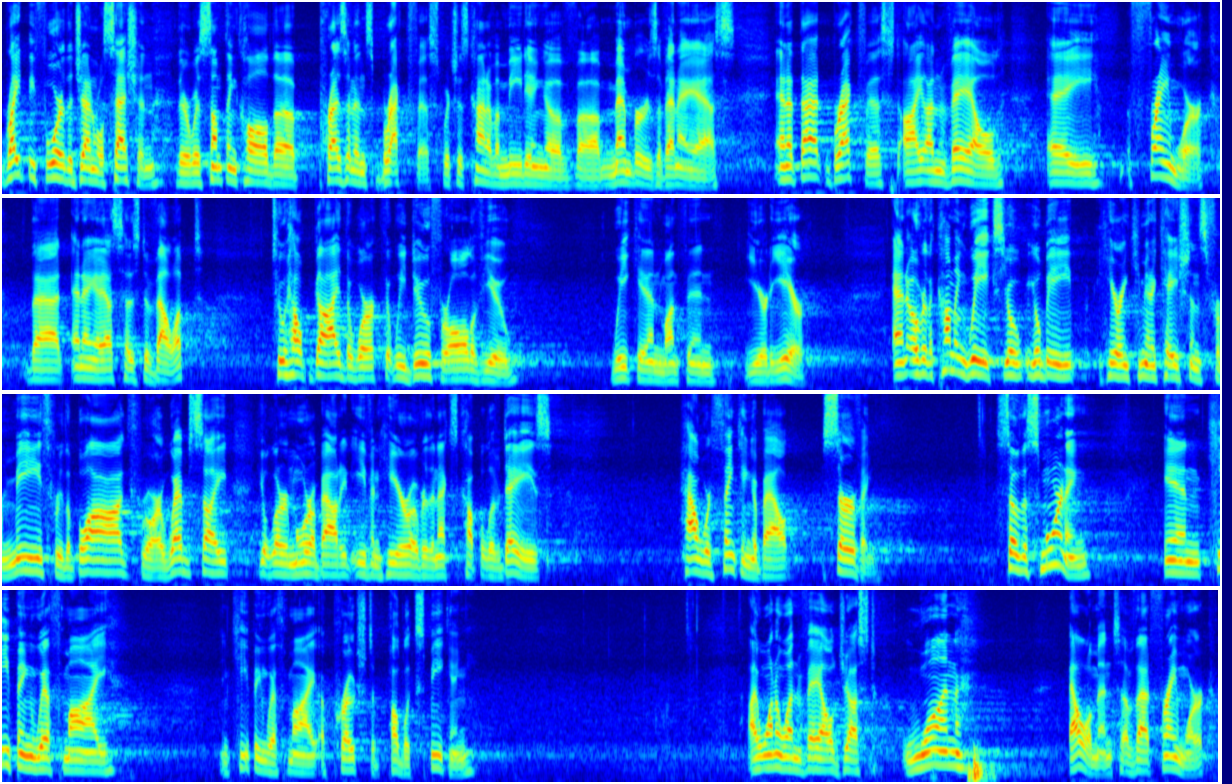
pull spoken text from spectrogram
Right before the general session, there was something called the President's Breakfast, which is kind of a meeting of uh, members of NAIS. And at that breakfast, I unveiled a framework that NAIS has developed to help guide the work that we do for all of you week in, month in, year to year. And over the coming weeks, you'll, you'll be hearing communications from me through the blog, through our website. You'll learn more about it even here over the next couple of days, how we're thinking about serving. So this morning, in keeping with my, in keeping with my approach to public speaking, I want to unveil just one element of that framework.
